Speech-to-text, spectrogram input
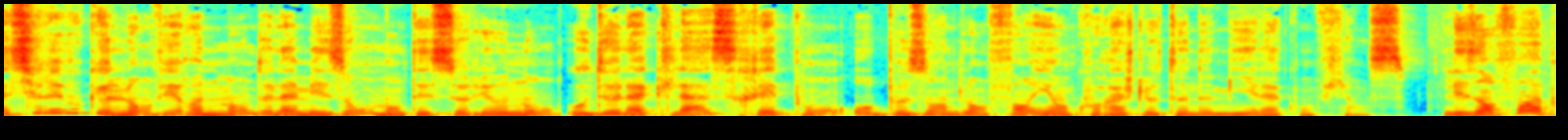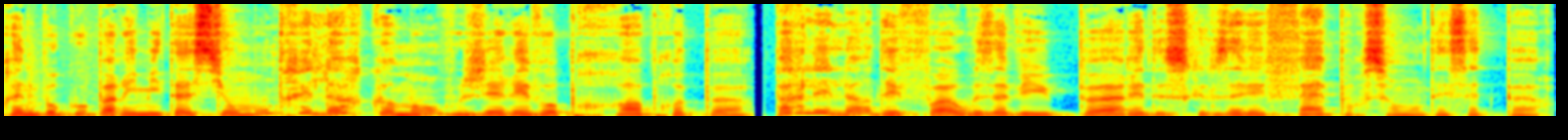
Assurez-vous que l'environnement de la maison, Montessori ou non, ou de la classe répond aux besoins de l'enfant et encourage l'autonomie et la confiance. Les enfants apprennent beaucoup par imitation. Montrez-leur comment vous gérez vos propres peurs. Parlez-leur des fois où vous avez eu peur et de ce que vous avez fait pour surmonter cette peur.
